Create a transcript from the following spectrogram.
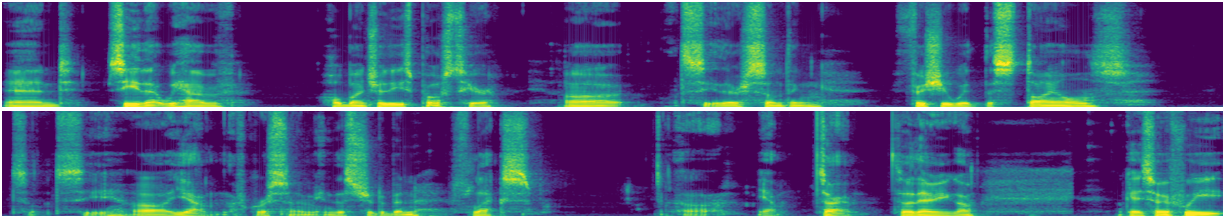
and see that we have a whole bunch of these posts here. Uh, let's see, there's something fishy with the styles. So let's see. Uh, yeah, of course, I mean, this should have been flex. Uh, yeah, sorry. So there you go. Okay, so if we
